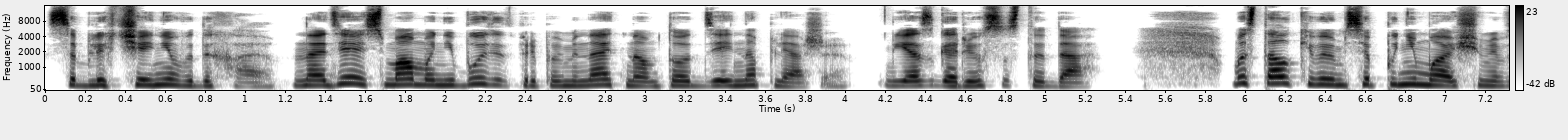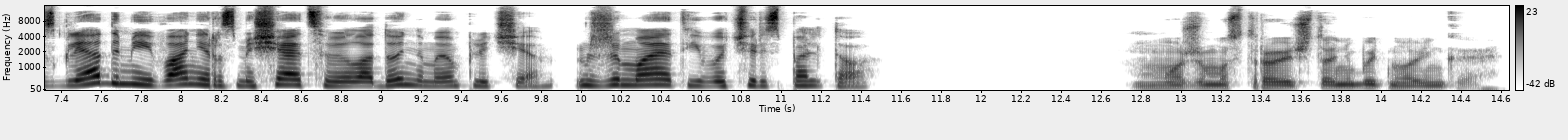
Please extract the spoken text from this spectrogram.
С облегчением выдыхаю. Надеюсь, мама не будет припоминать нам тот день на пляже. Я сгорю со стыда. Мы сталкиваемся понимающими взглядами, и Ваня размещает свою ладонь на моем плече, сжимает его через пальто. «Можем устроить что-нибудь новенькое».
